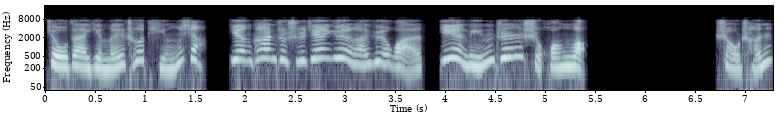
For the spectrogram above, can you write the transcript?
就再也没车停下。眼看着时间越来越晚，叶林真是慌了。少晨，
